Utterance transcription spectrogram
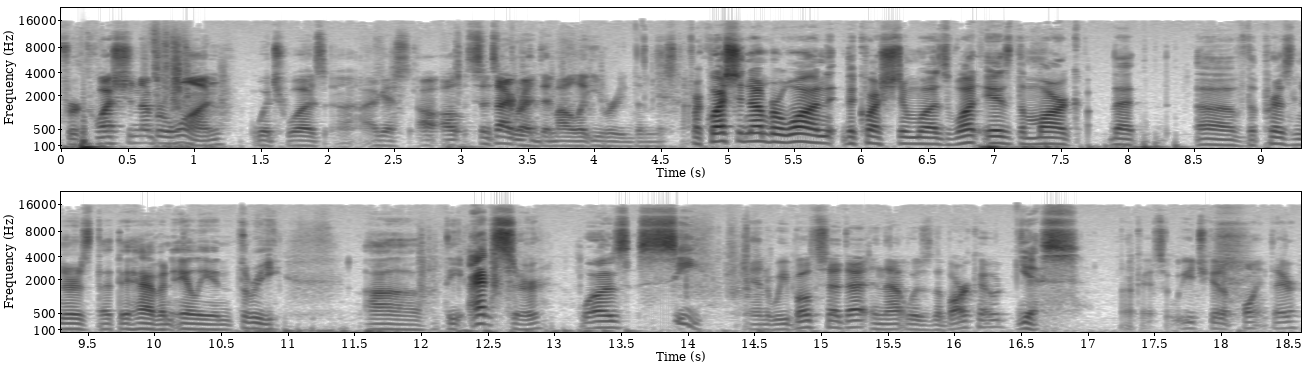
for question number one, which was, uh, I guess, I'll, I'll, since I read them, I'll let you read them this time. For question number one, the question was, "What is the mark that of the prisoners that they have in Alien 3?" Uh, the answer was C. And we both said that, and that was the barcode. Yes. Okay, so we each get a point there.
